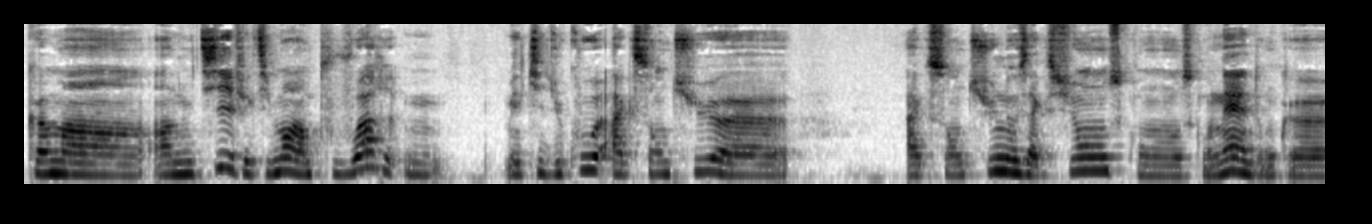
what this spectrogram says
comme un, un outil, effectivement, un pouvoir, mais qui du coup accentue, euh, accentue nos actions, ce qu'on ce qu'on est. Donc, euh,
